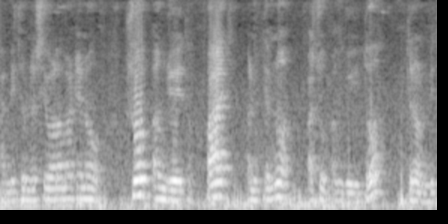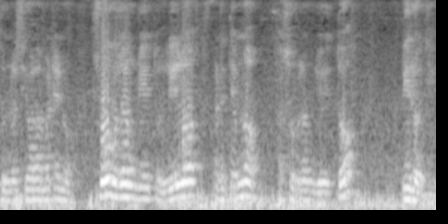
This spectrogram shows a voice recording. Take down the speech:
આ મિથુન રાશિવાળા માટેનો શુભ અંગ જોઈએ તો પાંચ અને તેમનો અશુભ અંગ જોઈએ તો ત્રણ. મિથુન રાશિવાળા માટેનો શુભ રંગ જોઈએ તો લીલો અને તેમનો અશુભ રંગ જોઈએ તો પીરોજી.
